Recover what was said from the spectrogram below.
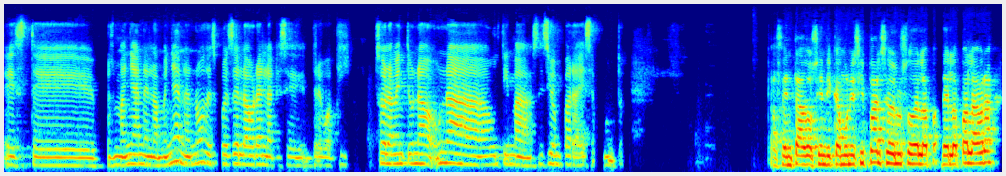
este, pues mañana en la mañana, ¿no? Después de la hora en la que se entregó aquí. Solamente una, una última sesión para ese punto. Asentado, síndica municipal, cedo el uso de la, de la palabra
